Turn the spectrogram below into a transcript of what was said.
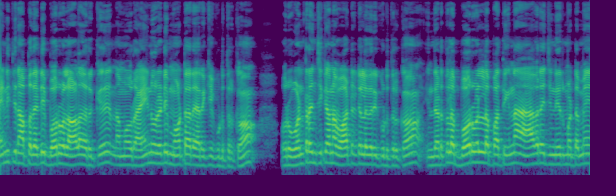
ஐநூற்றி நாற்பது அடி போர்வெல் ஆழம் இருக்குது நம்ம ஒரு ஐநூறு அடி மோட்டார் இறக்கி கொடுத்துருக்கோம். ஒரு ஒன்றரை இன்ச்சுக்கான வாட்டர் டெலிவரி கொடுத்துருக்கோம். இந்த இடத்துல போர்வெல்லில் பார்த்தீங்கன்னா ஆவரேஜ் நீர்மட்டமே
